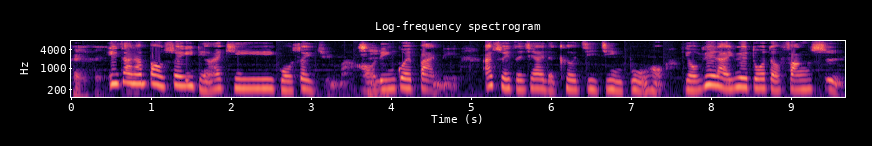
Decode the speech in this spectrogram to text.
嘿嘿，依照咱报税一点 I K 国税局嘛，好是临柜办理。啊，随着现在的科技进步，吼，有越来越多的方式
